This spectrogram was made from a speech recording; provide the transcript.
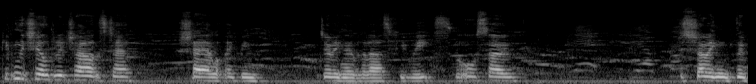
giving the children a chance to share what they've been doing over the last few weeks, but also just showing the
